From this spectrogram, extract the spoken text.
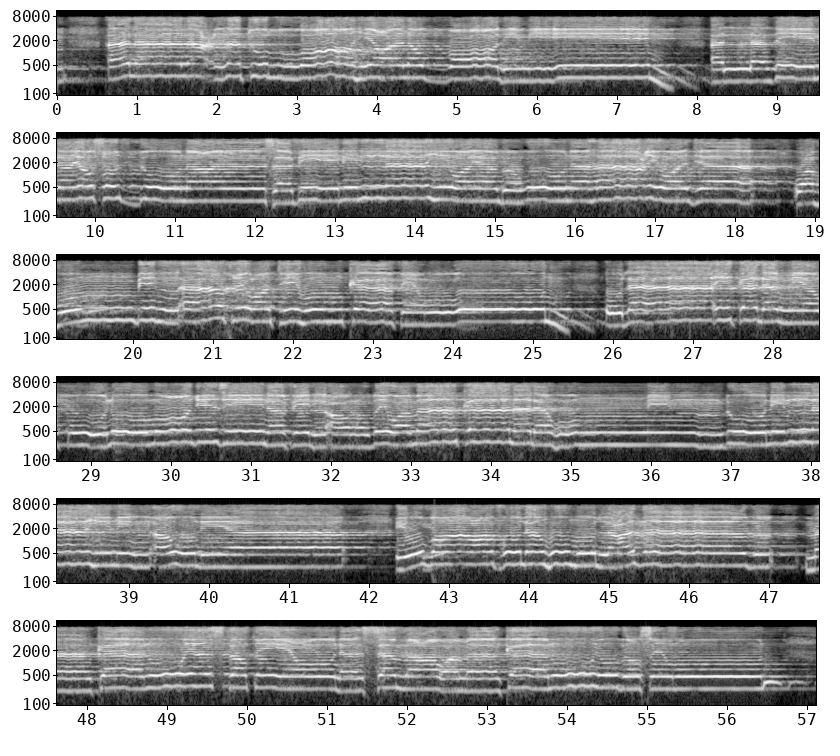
يصدون عن سبيل الله ويبغونها عوجا وهم بالآخرة هم كافرون. أولئك لم يكونوا معجزين في الأرض وما كان لهم من دون الله أولياء يضاعف لهم العذاب ما كانوا يستطيعون السمع وما كانوا يبصرون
